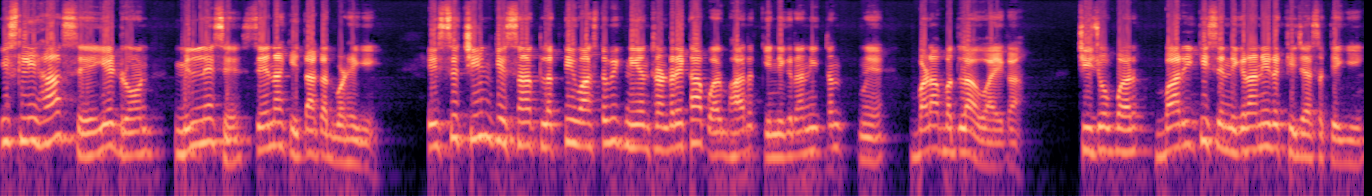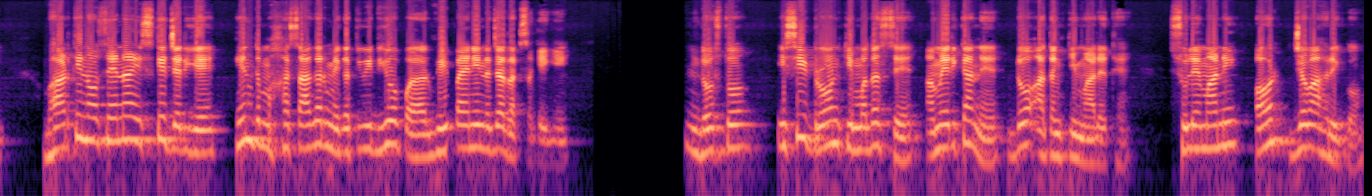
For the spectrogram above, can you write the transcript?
इस लिहाज से ये ड्रोन मिलने से सेना की ताकत बढ़ेगी। इससे चीन के साथ लगती वास्तविक नियंत्रण रेखा पर भारत की निगरानी तंत्र में बड़ा बदलाव आएगा। चीज़ों पर बारीकी से निगरानी रखी जा सकेगी। भारतीय नौसेना इसके ज़रिए हिंद महासागर में गतिविधियों पर भी पैनी नज़र रख सकेगी। दोस्तों, इसी ड्रोन की मदद से अमेरिका ने दो आतंकी मारे थे, सुलेमानी और जवाहरी को।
